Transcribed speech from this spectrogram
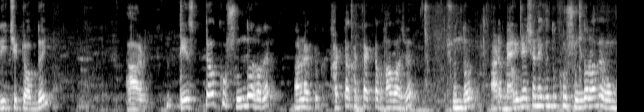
দিচ্ছি টক দই। আর টেস্টটাও খুব সুন্দর হবে কারণ একটু খাট্টা খাট্টা একটা ভাব আসবে সুন্দর। আর ম্যারিনেশনে কিন্তু খুব সুন্দর হবে এবং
